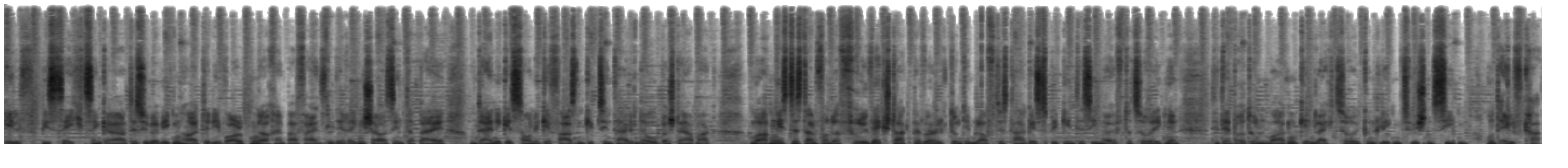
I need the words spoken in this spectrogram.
11 bis 16 Grad. Es überwiegen heute die Wolken, auch ein paar vereinzelte Regenschauer sind dabei und einige sonnige Phasen gibt es in Teilen der Obersteiermark. Morgen ist es dann von der Früh weg stark bewölkt und im Laufe des Tages beginnt es immer öfter zu regnen. Die Temperaturen morgen gehen leicht zurück und liegen zwischen 7 und 11 Grad.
